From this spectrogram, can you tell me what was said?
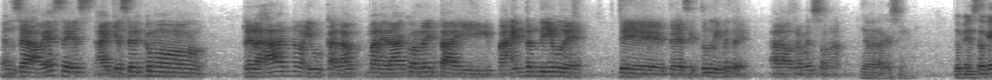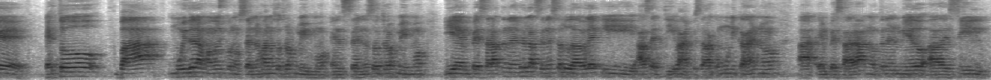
Entonces a veces hay que ser como relajarnos y buscar la manera correcta y más entendible de, de decir tus límites a la otra persona. De verdad que sí. Yo pienso que esto va muy de la mano en conocernos a nosotros mismos, en ser nosotros mismos y empezar a tener relaciones saludables y asertivas, empezar a comunicarnos, a empezar a no tener miedo a decir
